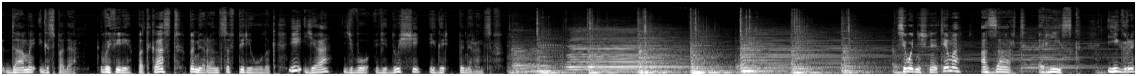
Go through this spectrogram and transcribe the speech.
дамы и господа. В эфире подкаст «Померанцев переулок» и я, его ведущий Игорь Померанцев. Сегодняшняя тема – азарт, риск, игры,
